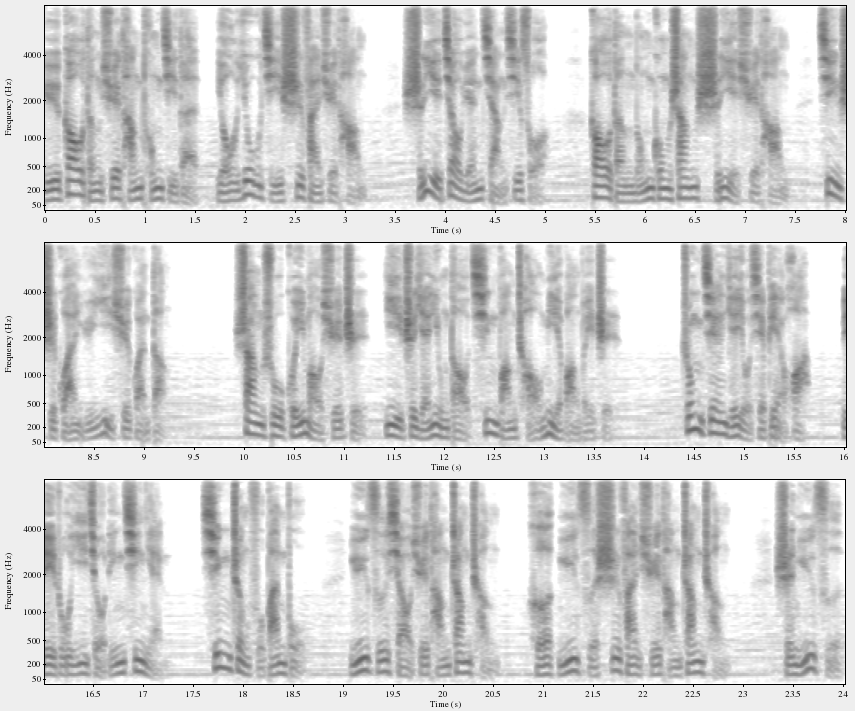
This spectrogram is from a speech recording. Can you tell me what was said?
与高等学堂同级的有优级师范学堂、实业教员讲习所、高等农工商实业学堂、进士馆与义学馆等。上述癸卯学制一直沿用到清王朝灭亡为止，中间也有些变化。例如，一九零七年，清政府颁布《女子小学堂章程》和《女子师范学堂章程》，使女子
